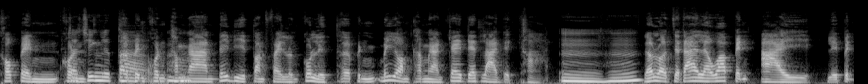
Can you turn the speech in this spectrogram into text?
เขาเป็นคน Judging หรือเปล่าเธอเป็นคนทำงานได้ดีตอนไฟลนก้นหรือเธอเป็นไม่ยอมทำงานใกล้ deadline เด็ดขาดอืมฮึแล้วเราจะได้แล้วว่าเป็น I หรือเป็น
